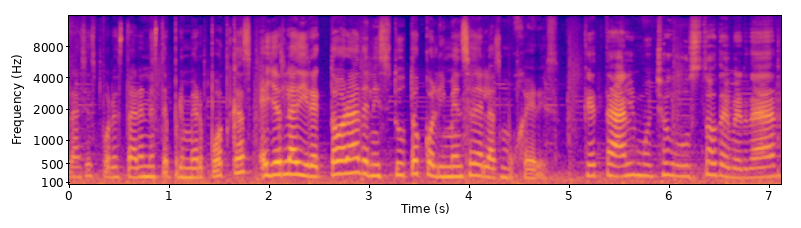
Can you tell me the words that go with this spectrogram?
gracias por estar en este primer podcast. Ella es la directora del Instituto Colimense de las Mujeres. ¿Qué tal? Mucho gusto, de verdad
